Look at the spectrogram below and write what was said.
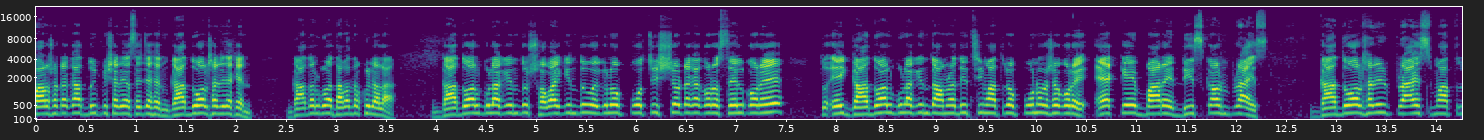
বারোশো টাকা, দুই পিস শাড়ি আছে, দেখেন, গাদোয়াল শাড়ি, দেখেন। গাদোয়ালগুলো দাবা দাবা খুলালা। গাদোয়ালগুলা কিন্তু সবাই কিন্তু এগুলো পঁচিশশো টাকা করে সেল করে। তো এই গাদোয়ালগুলা কিন্তু আমরা দিচ্ছি মাত্র পনেরোশো করে। একেবারে ডিসকাউন্ট প্রাইস গাদোয়াল শাড়ির প্রাইস মাত্র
